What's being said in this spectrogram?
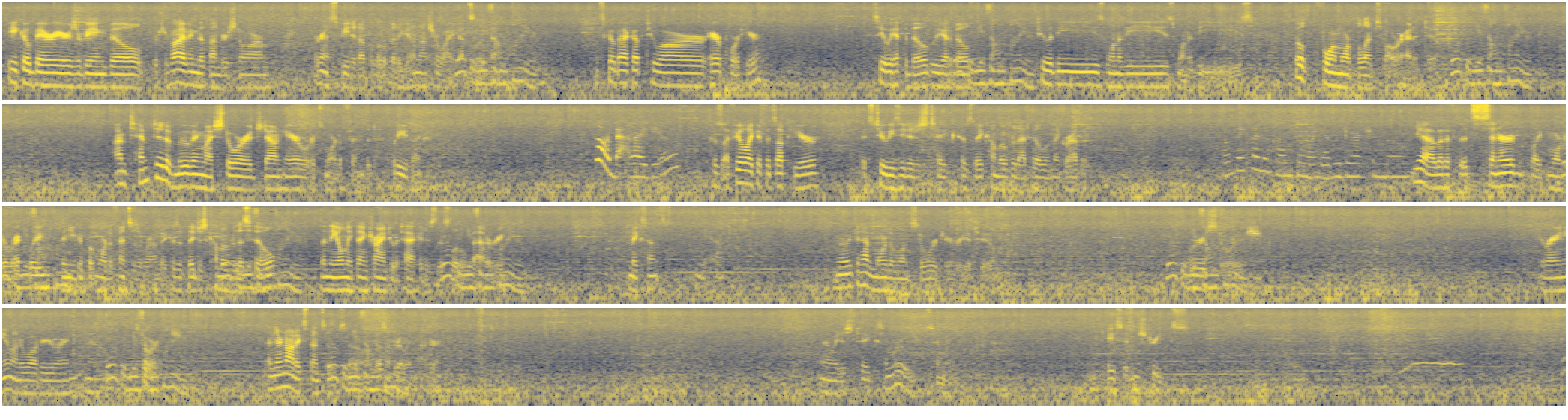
Eco barriers are being built. We're surviving the thunderstorm. We're gonna speed it up a little bit again. I'm not sure why it got slowed down. Let's go back up to our airport here. See what we have to build. We build is on fire. two of these, one of these, one of these. Build four more blimps while we're at it too. Building is on fire. I'm tempted of moving my storage down here where it's more defended. What do you think? It's not a bad idea. Because I feel like if it's up here, it's too easy to just take because they come over that hill and they grab it. Don't they kind of come from like every direction though? Yeah, but if it's centered like more Building directly, then you can put more defenses around it. Because if they just come over this hill, then the only thing trying to attack it is this Building little battery. fire. Makes sense? I mean, we can have more than one storage area too. Where is storage? Uranium, underwater uranium. No. Building is on storage. And they're not expensive, so it doesn't really matter. And then we just take some roads and we encase it in streets.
